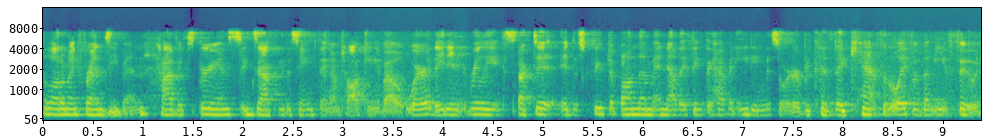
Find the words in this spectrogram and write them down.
a lot of my friends even, have experienced exactly the same thing I'm talking about, where they didn't really expect it, it just creeped up on them, and now they think they have an eating disorder because they can't for the life of them eat food.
